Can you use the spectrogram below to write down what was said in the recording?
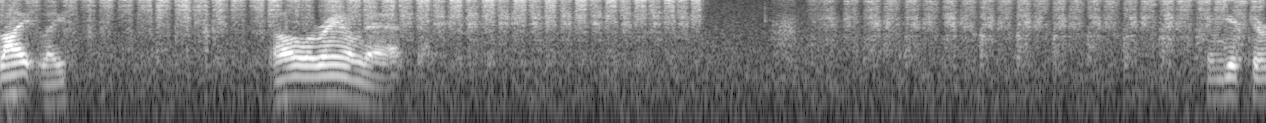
lightly all around that. And get the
